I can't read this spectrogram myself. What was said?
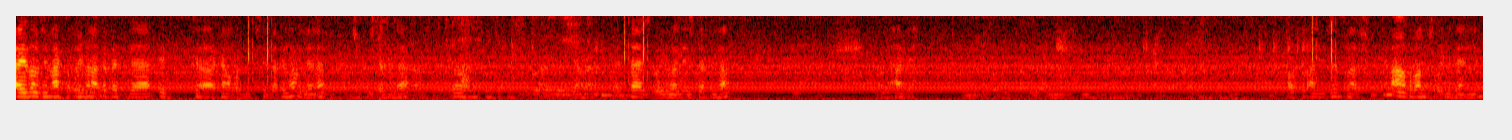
أيضا في معك تقريبا أعتقد آه، إذ ك- كان قد شيء داخلها ولا لا؟ شوف إيش داخلها. تاج أيوه هذا إيش داخلها؟ حاجة؟ خلاص الان يوجد ما في معنا طبعا مستخدمين ثانيين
